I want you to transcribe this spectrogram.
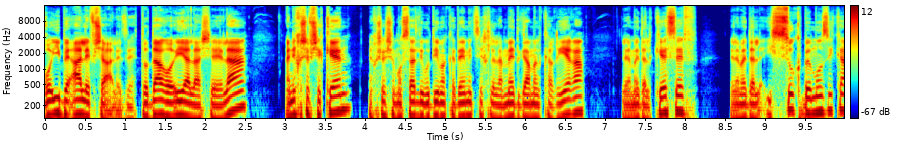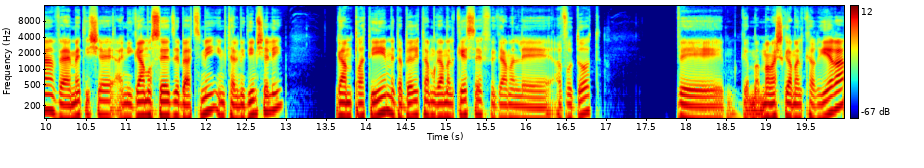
רועי באלף שאל את זה. תודה רועי על השאלה. אני חושב שכן, אני חושב שמוסד לימודים אקדמי צריך ללמד גם על קריירה, ללמד על כסף, ללמד על עיסוק במוזיקה, והאמת היא שאני גם עושה את זה בעצמי עם תלמידים שלי, גם פרטיים, מדבר איתם גם על כסף וגם על uh, עבודות, וממש גם על קריירה,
